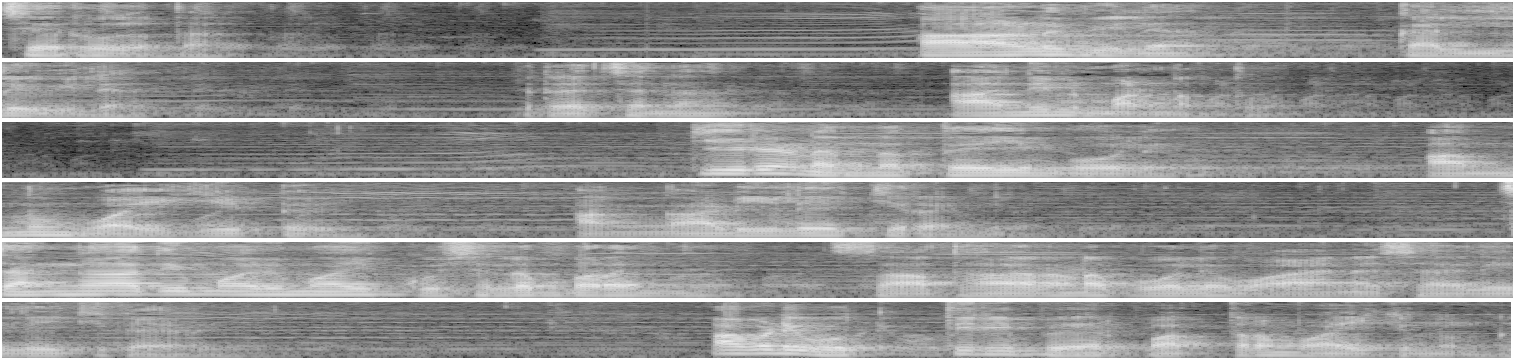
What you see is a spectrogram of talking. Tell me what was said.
ചെറുകഥ. ആളുവില കല്ലുവില. രചന അനിൽ മണ്ണത്തു കിരൺ എന്നത്തെയും പോലെ അന്നും വൈകിട്ട് അങ്ങാടിയിലേക്ക് ഇറങ്ങി ചങ്ങാതിമാരുമായി കുശലം പറഞ്ഞ് സാധാരണ പോലെ വായനശാലയിലേക്ക് കയറി. അവിടെ ഒത്തിരി പേർ പത്രം വായിക്കുന്നുണ്ട്.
